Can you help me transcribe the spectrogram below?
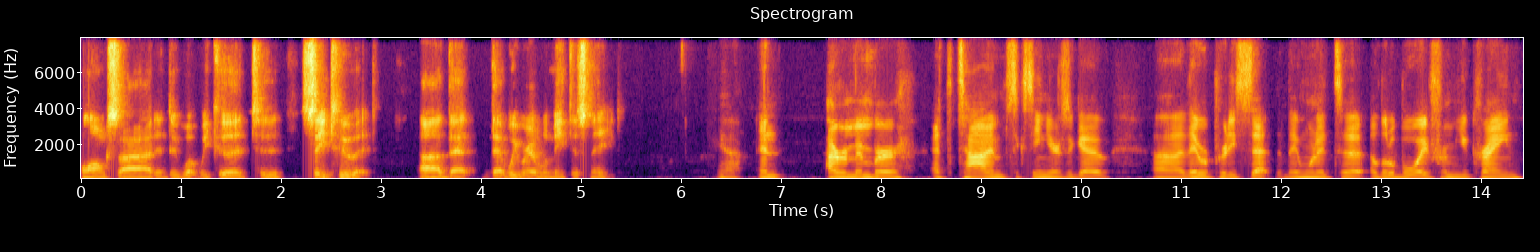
alongside and do what we could to see to it uh, that that we were able to meet this need. Yeah, and I remember at the time, 16 years ago, uh, they were pretty set that they wanted to a little boy from Ukraine,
